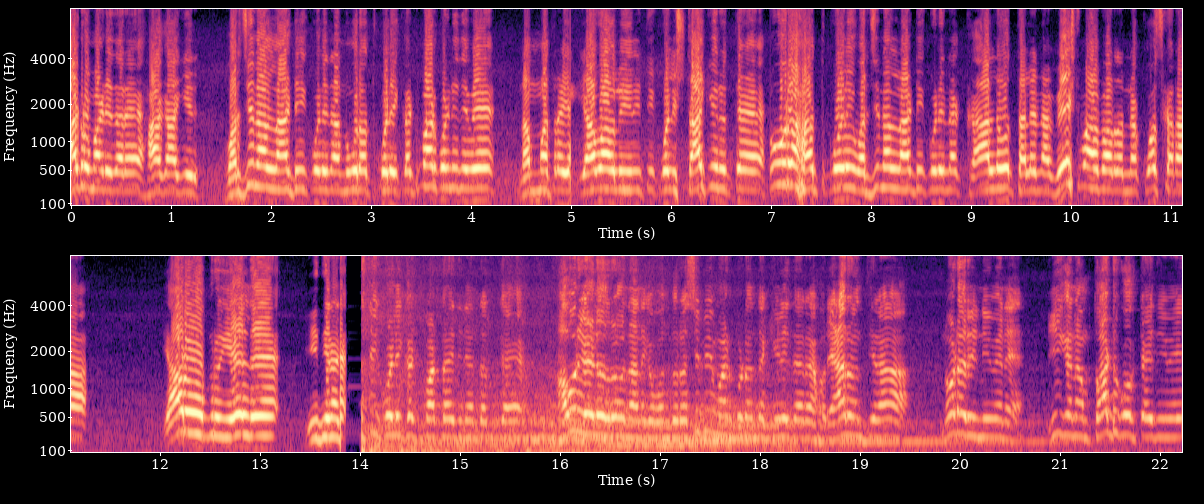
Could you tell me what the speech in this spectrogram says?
ಆರ್ಡರ್ ಮಾಡಿದ್ದಾರೆ. ಹಾಗಾಗಿ ಒರಿಜಿನಲ್ ನಾಟಿ ಕೋಳಿನ ನೂರ ಹತ್ತು ಕೋಳಿ ಕಟ್ ಮಾಡ್ಕೊಂಡಿದ್ದೀವಿ. ನಮ್ಮ ಹತ್ರ ಯಾವಾಗಲೂ ಈ ರೀತಿ ಕೋಳಿ ಸ್ಟಾಕ್ ಇರುತ್ತೆ. ನೂರ ಹತ್ತು ಕೋಳಿ ಒರಿಜಿನಲ್ ನಾಟಿ ಕೋಳಿನ ಕಾಲು ತಲೆನ ವೇಸ್ಟ್ ಮಾಡಬಾರ್ದು ಯಾರೋ ಒಬ್ರು ಹೇಳ್ದೆ, ಈ ದಿನ ಜಾಸ್ತಿ ಕೋಳಿ ಕಟ್ ಮಾಡ್ತಾ ಇದ್ದೀನಿ ಅಂತಂದ್ರೆ ಅವ್ರು ಹೇಳಿದ್ರು, ನನಗೆ ಒಂದು ರೆಸಿಪಿ ಮಾಡ್ಕೊಡು ಅಂತ ಕೇಳಿದ್ದಾರೆ. ಅವ್ರು ಯಾರು ಅಂತೀರಾ? ನೋಡರಿ ನೀವೇನೆ. ಈಗ ನಮ್ಮ ತೋಟಕ್ಕೆ ಹೋಗ್ತಾ ಇದ್ದೀವಿ.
